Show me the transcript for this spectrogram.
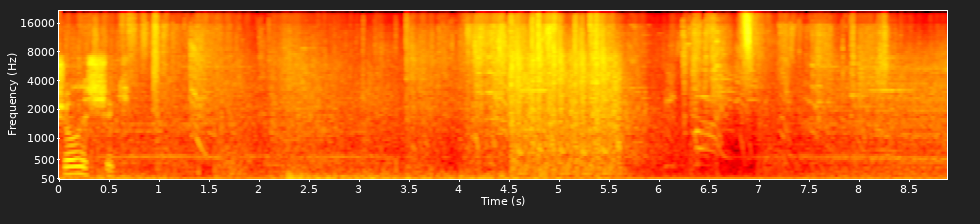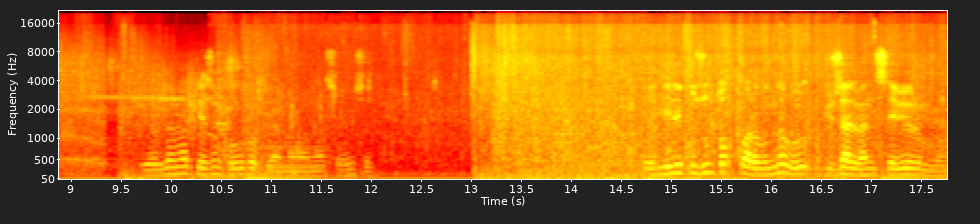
Eşşoğlu eşek. Gördüğüm herkesin kolu kopuyor ama söyleyeyim sana. 50'lik uzun top var bunda bu güzel ben seviyorum bunu.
